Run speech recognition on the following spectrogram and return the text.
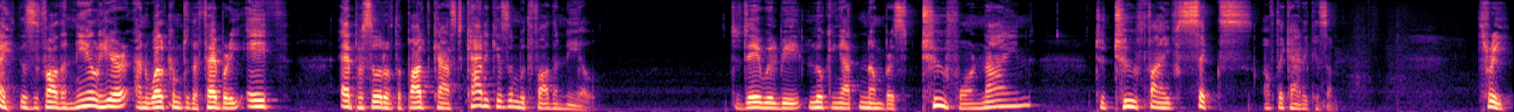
Hi, this is Father Neil here, and welcome to the February 8th episode of the podcast Catechism with Father Neil. Today we'll be looking at numbers 249 to 256 of the Catechism. 3.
